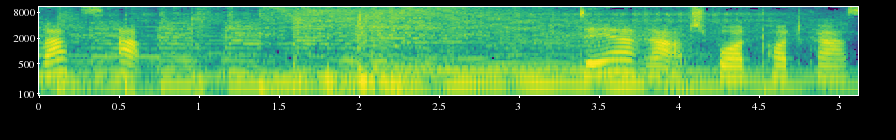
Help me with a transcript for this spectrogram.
What's up? Der Radsport-Podcast.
